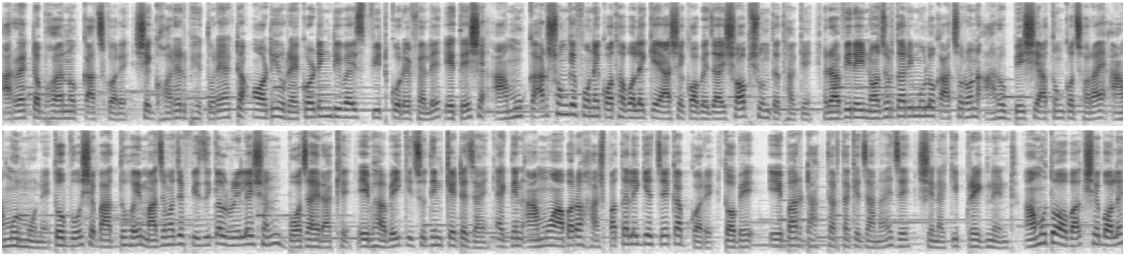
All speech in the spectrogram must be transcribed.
আরও একটা ভয়ানক কাজ করে। সে ঘরের ভেতরে একটা অডিও রেকর্ডিং ডিভাইস ফিট করে ফেলে। এতে সে আমু কার সঙ্গে ফোনে কথা বলে, কে আসে, কবে যায়, সব শুনতে থাকে। রাভির এই নজরদারিমূলক আচরণ আরও বেশি আতঙ্ক ছড়ায় আমুর মনে। তবুও সে বাধ্য হয়ে মাঝে মাঝে ফিজিক্যাল রিলেশন বজায় রাখে। এইভাবেই কিছুদিন কেটে যায়। একদিন আমু আবারও হাসপাতালে গিয়ে চেক আপ করে। তবে এবার ডাক্তার তাকে জানায় যে সে নাকি প্রেগনেন্ট আমু তো অবাক, সে বলে,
